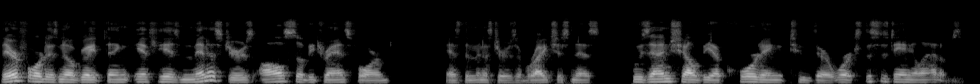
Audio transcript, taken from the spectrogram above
Therefore it is no great thing if his ministers also be transformed as the ministers of righteousness, whose end shall be according to their works. This is Daniel Adams.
